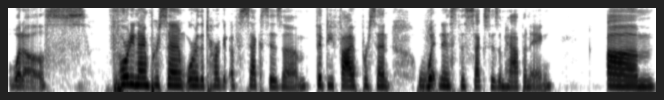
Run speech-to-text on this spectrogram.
what else? 49% were the target of sexism. 55% witnessed the sexism happening. Um,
